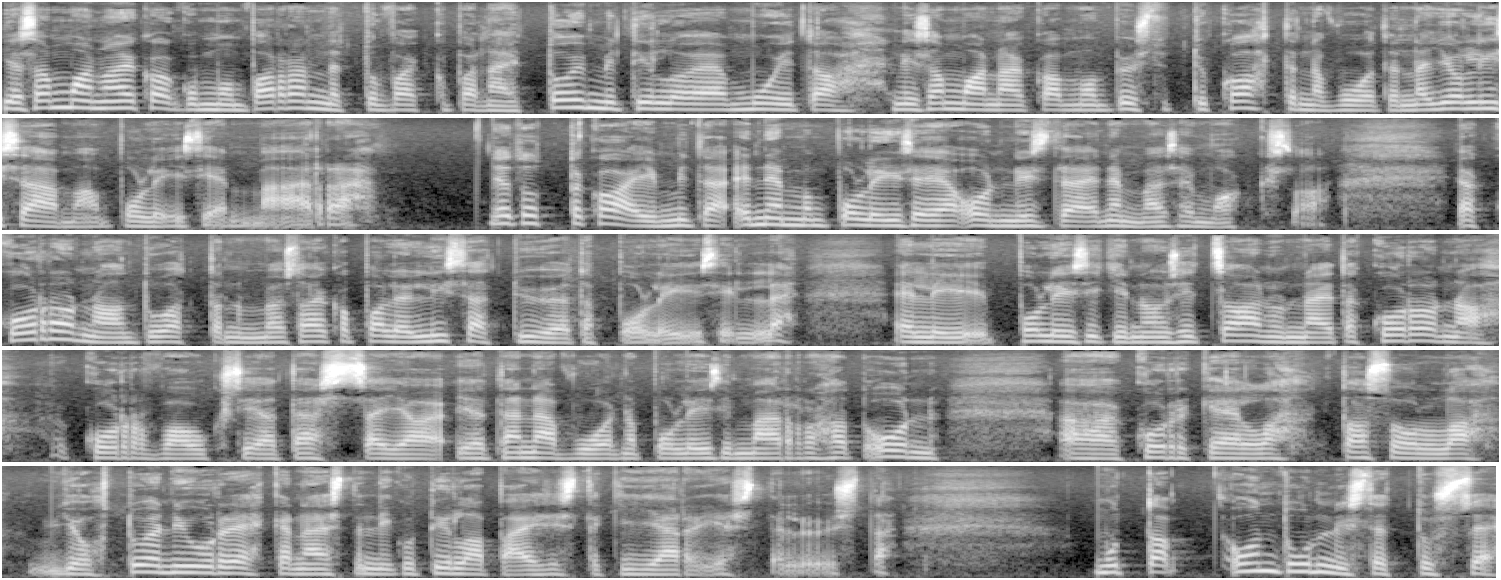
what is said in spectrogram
Ja samaan aikaan, kun me on parannettu vaikkapa näitä toimitiloja ja muita, niin samaan aikaan me on pystytty kahtena vuotena jo lisäämään poliisien määrää. Ja totta kai, mitä enemmän poliiseja on, niin sitä enemmän se maksaa. Ja korona on tuottanut myös aika paljon lisätyötä poliisille. Eli poliisikin on sitten saanut näitä koronakorvauksia tässä ja, ja tänä vuonna poliisimäärärahat on ää, korkealla tasolla johtuen juuri ehkä näistä niin kuin tilapäisistäkin järjestelyistä. Mutta on tunnistettu se,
